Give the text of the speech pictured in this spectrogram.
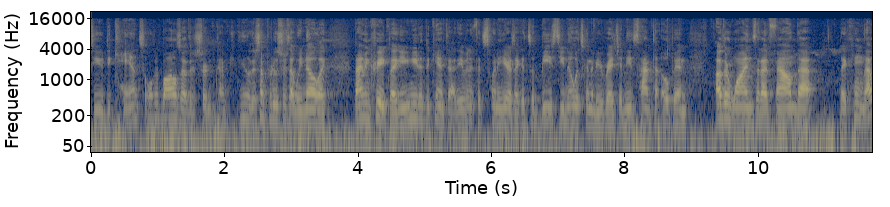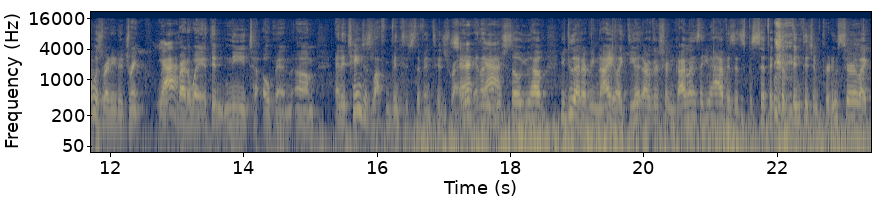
do you decant older bottles? Are there certain you know there's some producers that we know like Diamond Creek like you need to decant that even if it's 20 years like it's a beast you know it's going to be rich it needs time to open. Other wines that I've found that like hmm that was ready to drink like, yeah. right away it didn't need to open. Um, and it changes a lot from vintage to vintage, right? Sure, and I yeah. mean, you're so you have you do that every night. Like, do you are there certain guidelines that you have? Is it specific to vintage and producer? Like,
